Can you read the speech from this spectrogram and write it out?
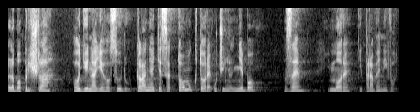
lebo prišla hodina jeho súdu. Klaňajte sa tomu, ktoré učinil nebo, zem, i more, i pravený vod.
